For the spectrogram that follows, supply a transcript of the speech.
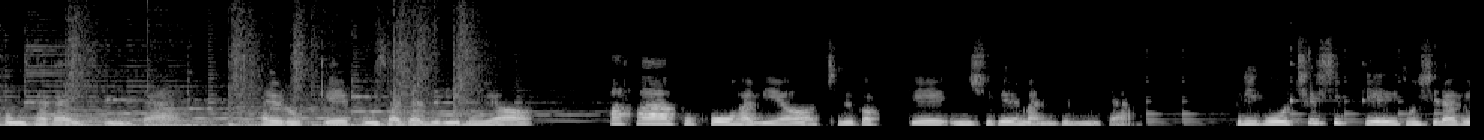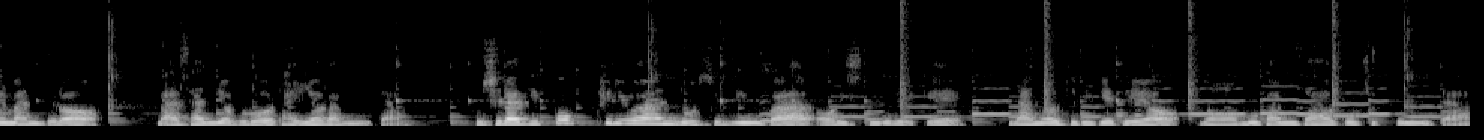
봉사가 있습니다. 자유롭게 봉사자들이 모여 하하호호하며 즐겁게 음식을 만듭니다. 그리고 70개의 도시락을 만들어 마산역으로 달려갑니다. 도시락이 꼭 필요한 노숙인과 어르신들에게 나눠드리게 되어 너무 감사하고 기쁩니다.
